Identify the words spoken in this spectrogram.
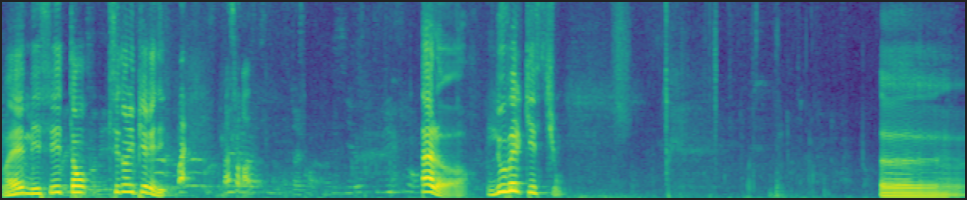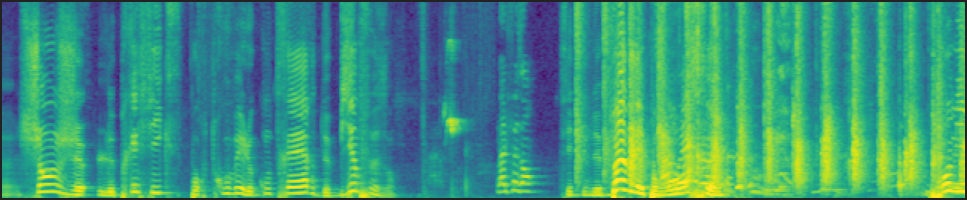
Ouais, mais c'est en... c'est dans les Pyrénées. Bah, c'est pas grave. Alors, nouvelle question. Euh, change le préfixe pour trouver le contraire de bienfaisant. Malfaisant. C'est une bonne réponse. Premier.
